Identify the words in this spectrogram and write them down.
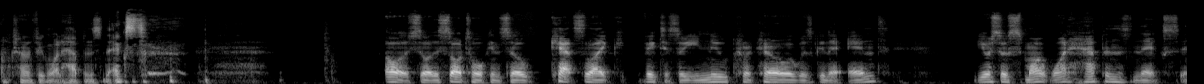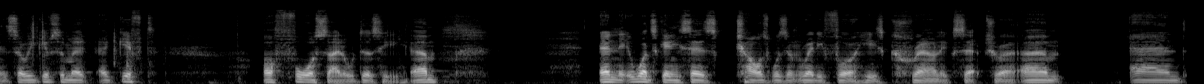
I'm trying to think what happens next. oh, so they start talking, so Cat's like, Victor, so you knew Krakoa was going to end? You're so smart. What happens next? And so he gives him a, a gift of foresight, or does he? Um, and once again, he says Charles wasn't ready for his crown, etc. Um, and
